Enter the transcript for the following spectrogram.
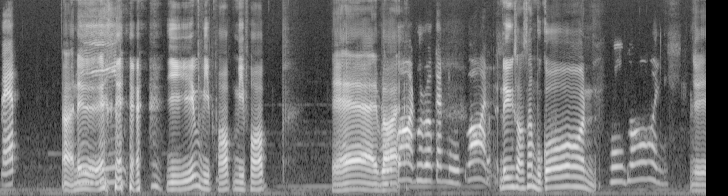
แป๊บอ่าหนึ่งยิ้ยิ้มมีพ็อปมีพ็อปแย่เรียหบมูร้อยก้อนพูดรวมกันหมูก้อนหนึ่งสองสามหมูก้อนหมูก้อนเย่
